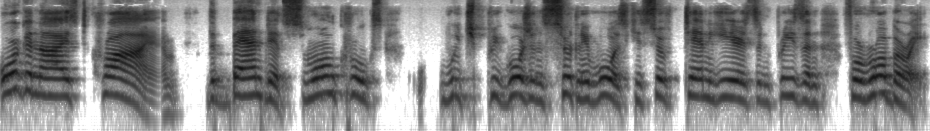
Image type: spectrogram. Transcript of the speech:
organized crime, the bandits, small crooks, which Prigozhin certainly was. He served 10 years in prison for robbery,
